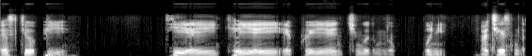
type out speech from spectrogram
STOP TAKAFAN 친구 등록 문의 마치겠습니다.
